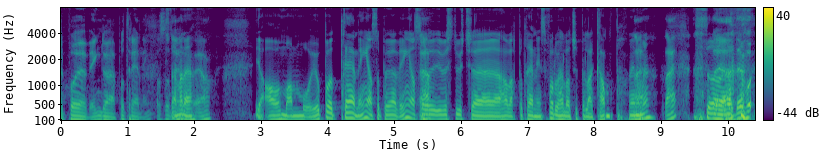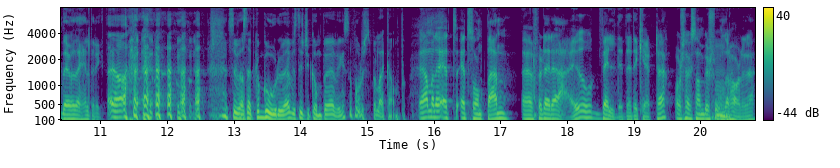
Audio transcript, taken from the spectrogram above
er på øving, du er på trening. Altså, Stemmer det. Ja. Ja, og man må jo på trening, altså på øving. Altså, Ja. Hvis du ikke har vært på trening, så får du heller ikke spille kamp. Nei, nei. Så, Det, det, det er jo det helt riktig. Ja. så uansett hvor god du er, hvis du ikke kommer på øving, så får du ikke spille kamp. Ja, men det et, et sånt band, eh, for dere er jo veldig dedikerte. Hva slags ambisjoner har dere?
